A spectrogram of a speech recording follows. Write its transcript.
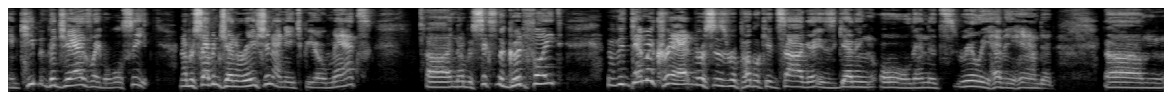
and keep the jazz label. We'll see. Number seven, Generation on HBO Max. Uh, number six, The Good Fight. The Democrat versus Republican saga is getting old and it's really heavy handed. Um,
